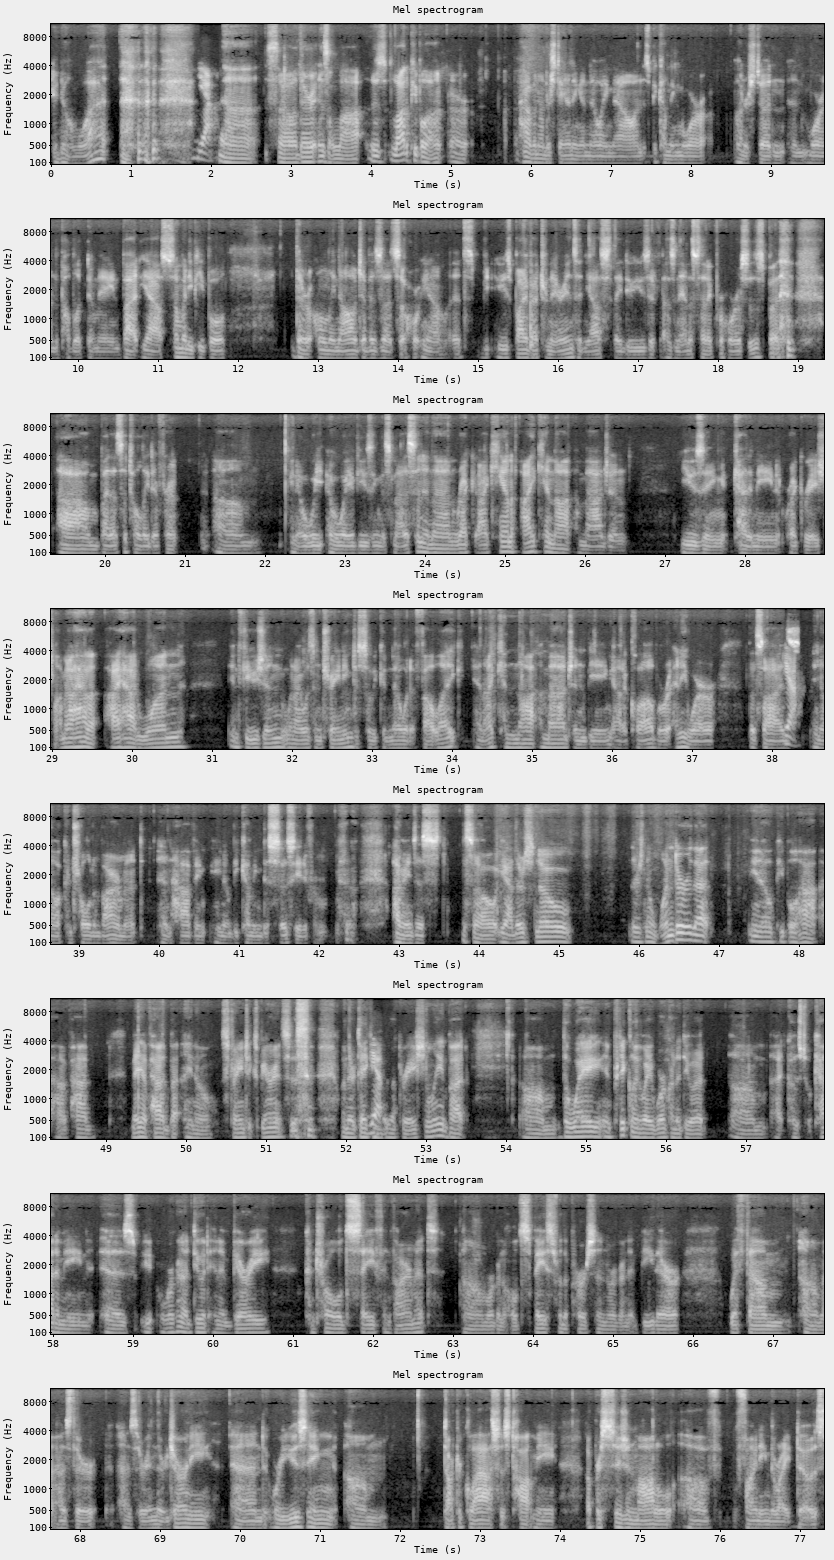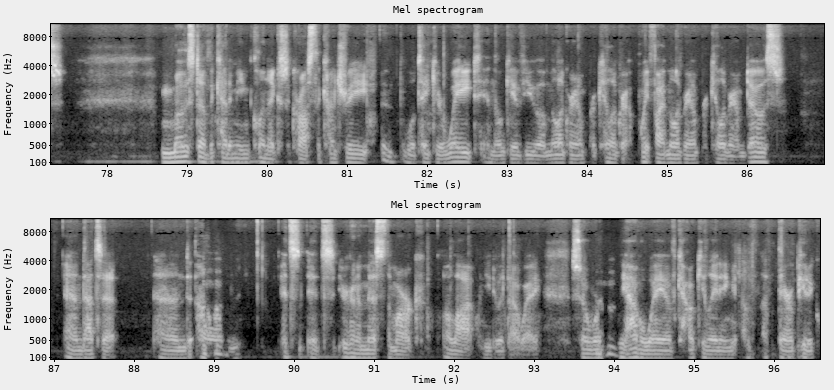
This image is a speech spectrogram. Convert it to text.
you're doing what? yeah. Uh, so there is a lot. There's a lot of people are, are, have an understanding and knowing now, and it's becoming more understood and, and, more in the public domain. But yeah, so many people, their only knowledge of it is that it's a you know it's used by veterinarians, and yes, they do use it as an anesthetic for horses, but um, but that's a totally different. Um, you know, we, a way of using this medicine, and then rec- I can I cannot imagine using ketamine recreational. I mean, I had a, I had one infusion when I was in training just so we could know what it felt like, and I cannot imagine being at a club or anywhere besides yeah. you know a controlled environment and having you know becoming dissociated from. I mean, just so yeah. There's no there's no wonder that you know people ha- have had may have had you know strange experiences when they're taking yeah. it recreationally, but um, the way, and particularly the way we're going to do it um, at Coastal Ketamine is we're going to do it in a very controlled, safe environment. Um, we're going to hold space for the person. We're going to be there with them um, as they're as they're in their journey, and we're using. Um, Dr. Glass has taught me a precision model of finding the right dose most of the ketamine clinics across the country will take your weight and they'll give you a milligram per kilogram, 0.5 milligram per kilogram dose and that's it. And um, it's it's you're going to miss the mark a lot when you do it that way. So we mm-hmm. we have a way of calculating a, a, therapeutic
